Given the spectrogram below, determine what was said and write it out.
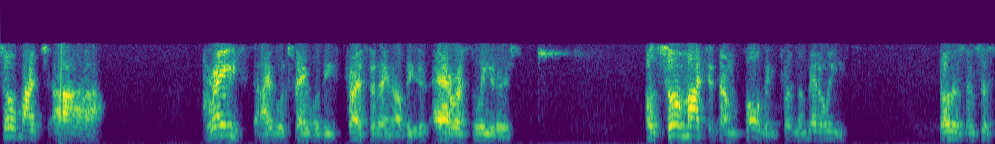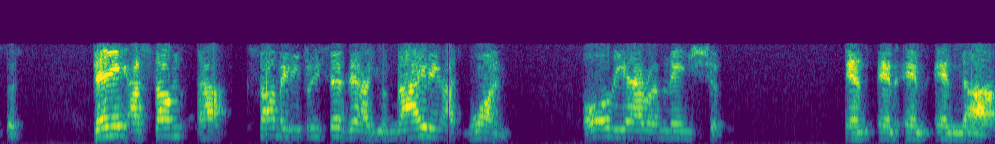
so much uh, grace, I would say, with these president of these Arab leaders. But so much is unfolding from the Middle East, brothers and sisters. They are some uh, Psalm 83 says they are uniting as one, all the Arab nations, and and and and uh,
